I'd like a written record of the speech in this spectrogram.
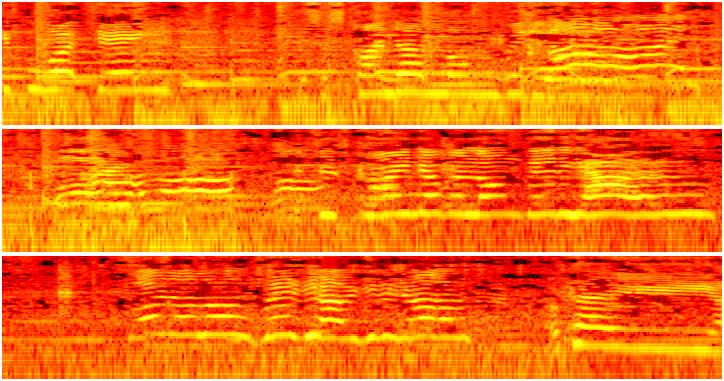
Thank you for watching. This is kind of a long video. Bye. Bye. Bye. This is kind of a long video. What a long video, you know. Okay,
